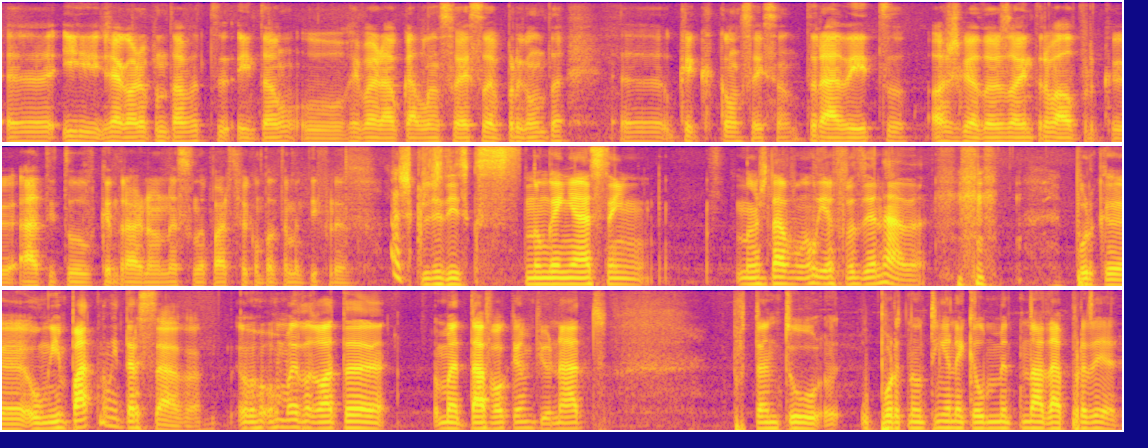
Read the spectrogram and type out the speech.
Uh, e já agora perguntava-te, então, o Ribeiro há bocado lançou essa pergunta, uh, o que é que Conceição terá dito aos jogadores ao intervalo, porque a atitude que entraram na segunda parte foi completamente diferente. Acho que lhes disse que se não ganhassem, não estavam ali a fazer nada. Porque um empate não interessava. Uma derrota matava o campeonato. Portanto, o Porto não tinha naquele momento nada a perder.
